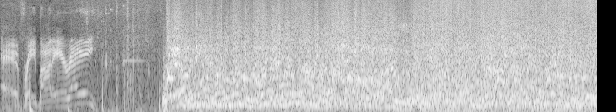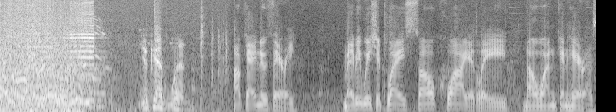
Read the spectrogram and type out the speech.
Everybody ready? You can't win. Okay, new theory. Maybe we should play so quietly no one can hear us.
